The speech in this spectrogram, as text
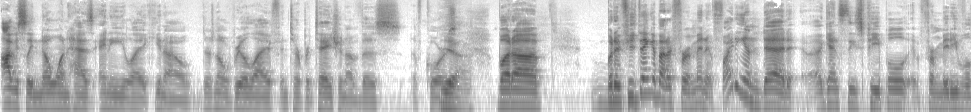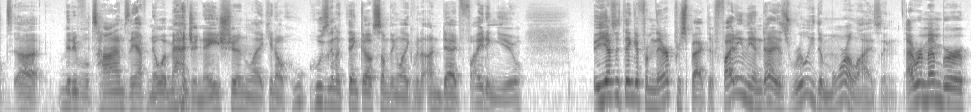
obviously no one has any like, you know, there's no real life interpretation of this, of course. Yeah. But uh but if you think about it for a minute, fighting undead against these people from medieval uh, medieval times, they have no imagination. Like you know, who, who's gonna think of something like an undead fighting you? You have to think it from their perspective. Fighting the undead is really demoralizing. I remember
